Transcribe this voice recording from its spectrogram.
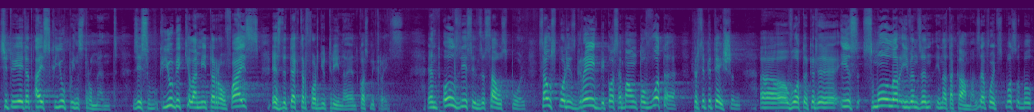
situated IceCube instrument. This cubic kilometer of ice as detector for neutrino and cosmic rays. And all this in the South Pole. South Pole is great because amount of water precipitation uh, water is smaller even than in Atacama. Therefore, it's possible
